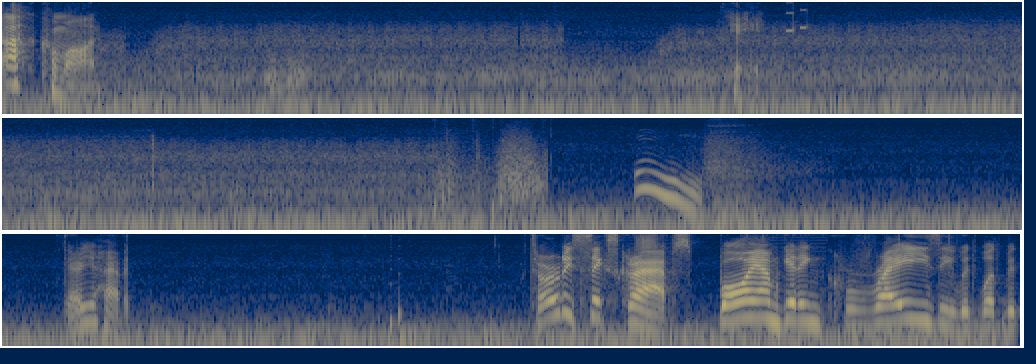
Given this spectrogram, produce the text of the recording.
Ah, come on. Ooh. There you have it. 36 grabs. Boy, I'm getting crazy with what with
